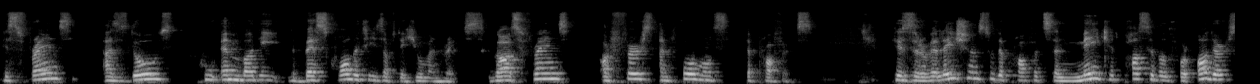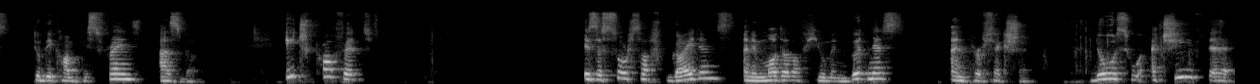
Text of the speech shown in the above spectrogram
his friends as those who embody the best qualities of the human race. God's friends are first and foremost the prophets. His revelations to the prophets and make it possible for others to become his friends as well. Each prophet is a source of guidance and a model of human goodness and perfection. Those who achieve the,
